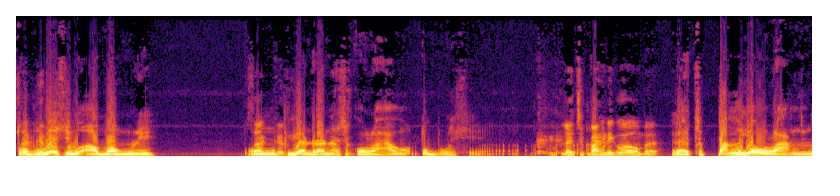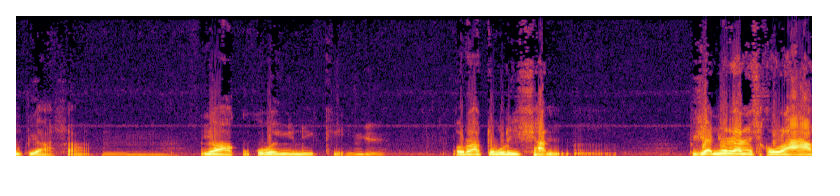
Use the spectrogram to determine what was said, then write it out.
Tumpule sing omong nih. Wong Saged. biyen ra nek sekolah kok sih. Lah Jepang niku wau, Mbah. Ya Jepang ya ulang biasa. Hmm, Ya aku kowe ngene iki. nggih. Ora tulisan. Biasane ra nek sekolah.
